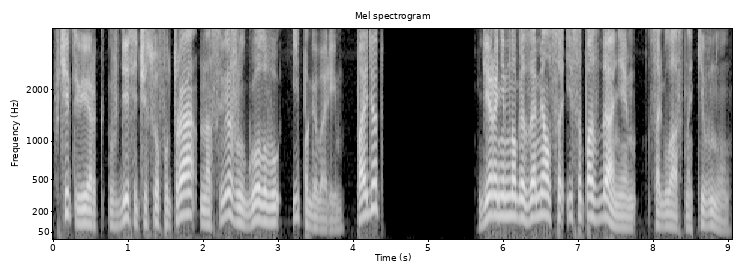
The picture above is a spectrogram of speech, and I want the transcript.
В четверг в 10 часов утра на свежую голову и поговорим. Пойдет? Гера немного замялся и с опозданием согласно кивнул.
